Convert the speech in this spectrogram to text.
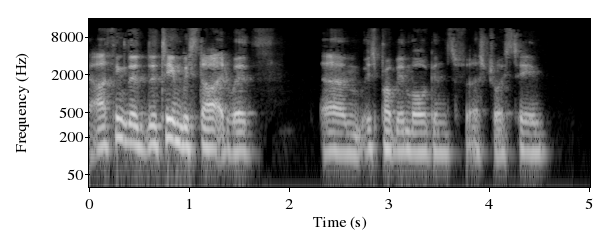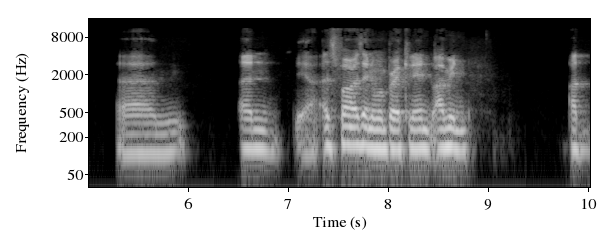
I think the the team we started with um, is probably Morgan's first choice team. Um, and yeah, as far as anyone breaking in, I mean, I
